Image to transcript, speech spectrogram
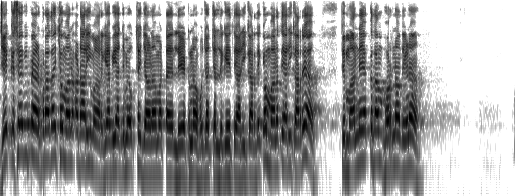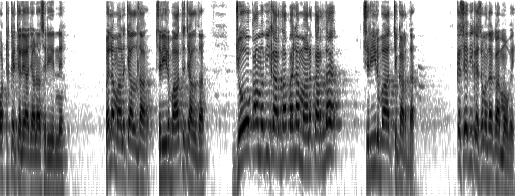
ਜੇ ਕਿਸੇ ਵੀ ਭੈਣ ਭਰਾ ਦਾ ਇੱਥੋਂ ਮਨ ਅਡਾਰੀ ਮਾਰ ਗਿਆ ਵੀ ਅੱਜ ਮੈਂ ਉੱਥੇ ਜਾਣਾ ਮੈਂ ਟੈ ਲੇਟ ਨਾ ਹੋ ਜਾ, ਚੱਲ ਗਏ, ਤਿਆਰੀ ਕਰਦੇ, ਕਿਉਂ ਮਨ ਤਿਆਰੀ ਕਰ ਰਿਹਾ? ਤੇ ਮਨ ਨੇ ਇੱਕਦਮ ਫੁਰਨਾ ਦੇਣਾ। ਉੱਠ ਕੇ ਚਲਿਆ ਜਾਣਾ ਸਰੀਰ ਨੇ। ਪਹਿਲਾਂ ਮਨ ਚੱਲਦਾ, ਸਰੀਰ ਬਾਅਦ ਚ ਚੱਲਦਾ। ਜੋ ਕੰਮ ਵੀ ਕਰਦਾ, ਪਹਿਲਾਂ ਮਨ ਕਰਦਾ, ਸਰੀਰ ਬਾਅਦ ਚ ਕਰਦਾ। ਕਿਸੇ ਵੀ ਕਿਸਮ ਦਾ ਕੰਮ ਹੋਵੇ।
